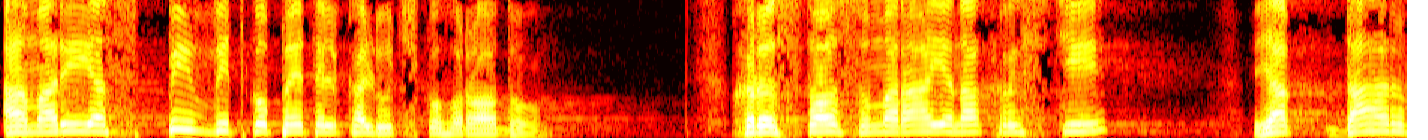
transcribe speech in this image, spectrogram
а Марія співвідкупителька людського роду. Христос вмирає на Христі, як дар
